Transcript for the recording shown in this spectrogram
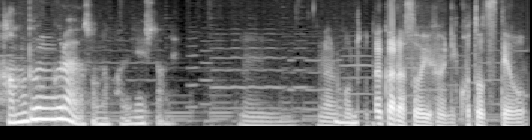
半分ぐらいはそんな感じでしたね。うんなるほど。だからそういうふうにことつてを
